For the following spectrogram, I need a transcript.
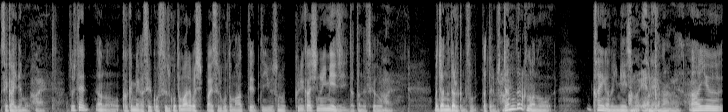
世界でも。はい、そしてあの革命が成功することもあれば失敗することもあってっていうその繰り返しのイメージだったんですけど、はい、まあ、ジャンヌ・ダルクもそうだったりもし、はい、ジャンヌ・ダルクのあの絵画のイメージもあるかな。あ,、ねうん、ああいう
